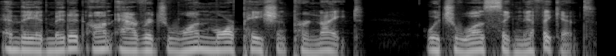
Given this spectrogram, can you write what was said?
and they admitted on average one more patient per night, which was significant.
